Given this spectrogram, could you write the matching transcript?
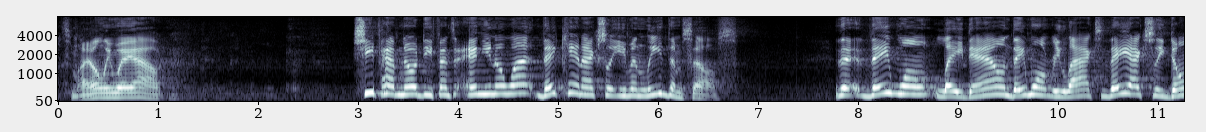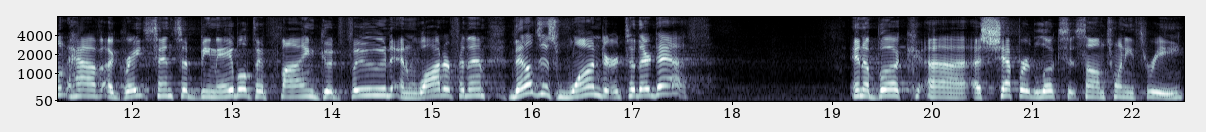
it's my only way out. Sheep have no defense. And you know what? They can't actually even lead themselves. They won't lay down, they won't relax. They actually don't have a great sense of being able to find good food and water for them. They'll just wander to their death. In a book, uh, A Shepherd Looks at Psalm 23,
